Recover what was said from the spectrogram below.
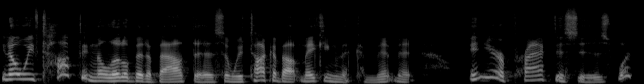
You know, we've talked a little bit about this and we've talked about making the commitment in your practices, what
